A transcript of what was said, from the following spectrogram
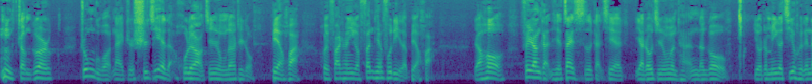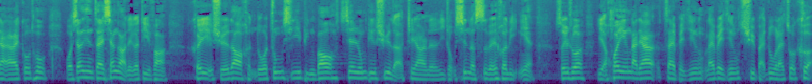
整个中国乃至世界的互联网金融的这种变化会发生一个翻天覆地的变化。然后非常感谢，再次感谢亚洲金融论坛能够有这么一个机会跟大家来沟通。我相信在香港这个地方。可以学到很多中西并包、兼容并蓄的这样的一种新的思维和理念，所以说也欢迎大家在北京来北京去百度来做客，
